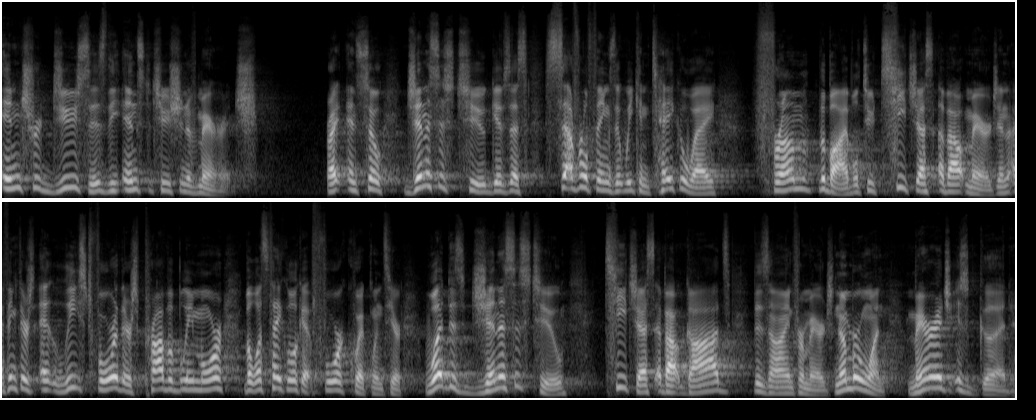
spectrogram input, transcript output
introduces the institution of marriage right? And so Genesis 2 gives us several things that we can take away from the Bible to teach us about marriage. And I think there's at least four, there's probably more, but let's take a look at four quick ones here. What does Genesis 2 teach us about God's design for marriage? Number one, marriage is good.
